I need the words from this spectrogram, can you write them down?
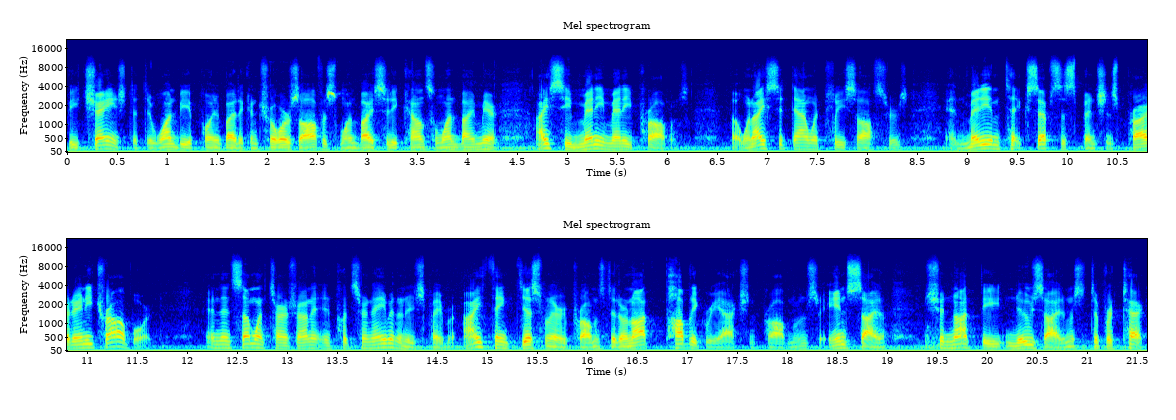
be changed, that the one be appointed by the controller's office, one by city council, one by mayor. I see many, many problems. But when I sit down with police officers, and many of them accept suspensions prior to any trial board, and then someone turns around and puts their name in a newspaper. I think disciplinary problems that are not public reaction problems, inside, should not be news items to protect.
